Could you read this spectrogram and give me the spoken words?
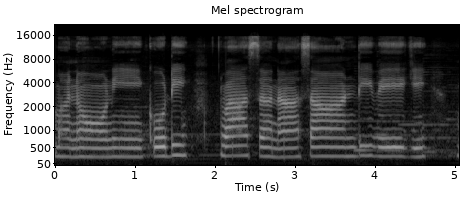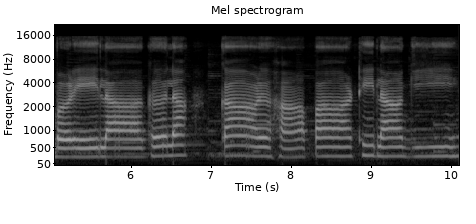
म्हणून कुडी वासना सांडी वेगी. बळे लागला काळ हा पाठी लागी.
